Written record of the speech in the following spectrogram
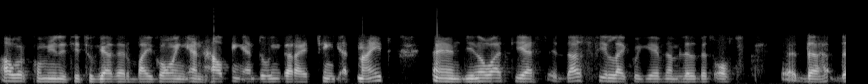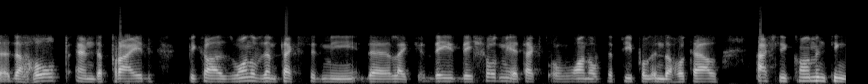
our community together by going and helping and doing the right thing at night. And you know what? Yes, it does feel like we gave them a little bit of uh, the, the, the hope and the pride because one of them texted me the like they they showed me a text of one of the people in the hotel actually commenting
